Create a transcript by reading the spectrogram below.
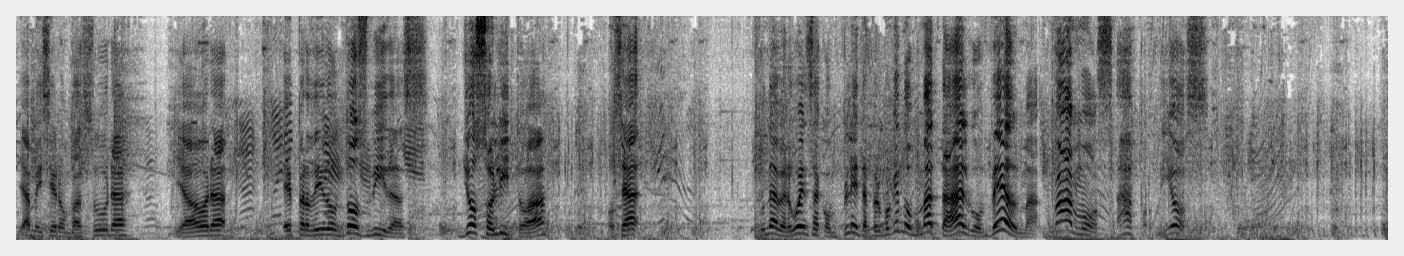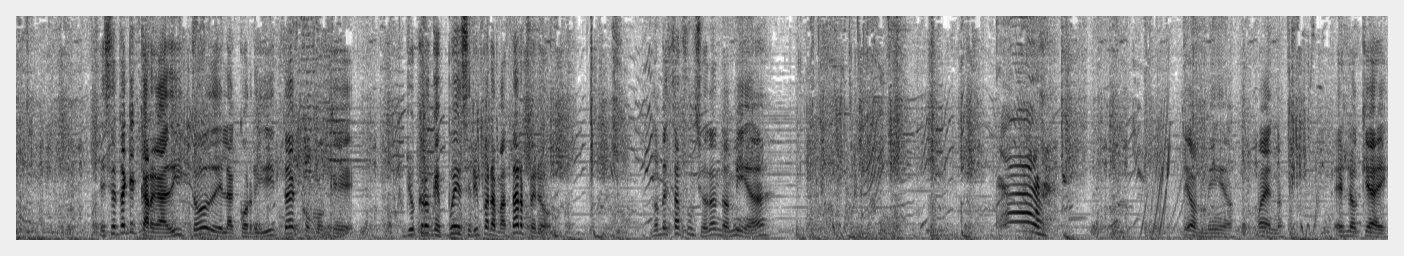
Ya me hicieron basura. Y ahora he perdido dos vidas. Yo solito, ¿ah? O sea, una vergüenza completa. ¿Pero por qué no mata algo? ¡Velma! ¡Vamos! ¡Ah, por Dios! Ese ataque cargadito de la corridita como que... Yo creo que puede servir para matar, pero... No me está funcionando a mí, ¿ah? Dios mío. Bueno, es lo que hay.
